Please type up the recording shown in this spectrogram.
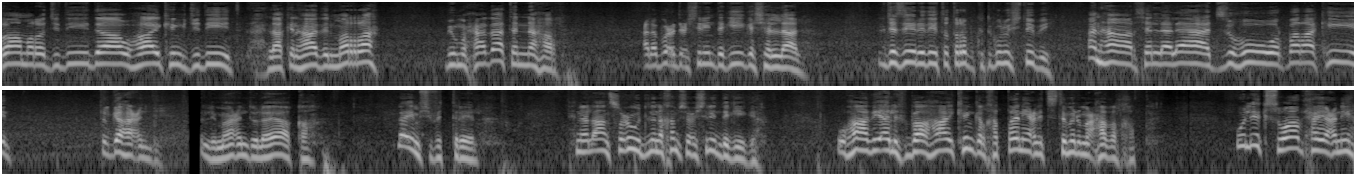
مغامرة جديدة وهايكنج جديد لكن هذه المرة بمحاذاة النهر. على بعد 20 دقيقة شلال. الجزيرة ذي تطربك تقول وش تبي؟ أنهار شلالات زهور براكين. تلقاها عندي. اللي ما عنده لياقة لا يمشي في ال trail. إحنا الآن صعود لنا 25 دقيقة. وهذه ألف باء hiking الخطين يعني تستمر مع هذا الخط. وال X واضحة يعني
